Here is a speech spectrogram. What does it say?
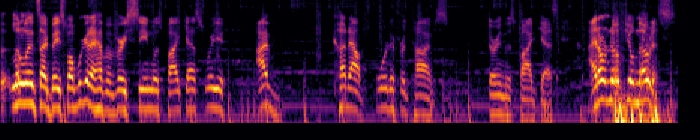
A little inside baseball. We're gonna have a very seamless podcast for you. I've cut out four different times during this podcast. I don't know if you'll notice.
